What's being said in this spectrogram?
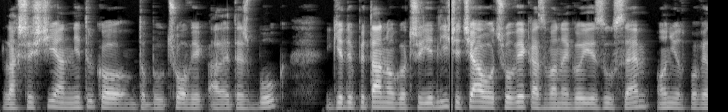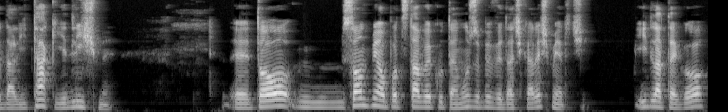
dla chrześcijan nie tylko to był człowiek, ale też Bóg. I kiedy pytano go, czy jedliście ciało człowieka zwanego Jezusem, oni odpowiadali, tak, jedliśmy. E, to mm, sąd miał podstawę ku temu, żeby wydać karę śmierci. I dlatego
